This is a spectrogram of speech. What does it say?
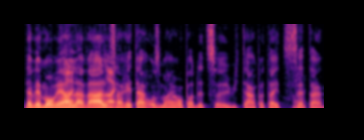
T'avais Montréal, Ouais. Laval, ça arrêtait à Rosemère. On parle de ça 8 ans, peut-être, 7 ans.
